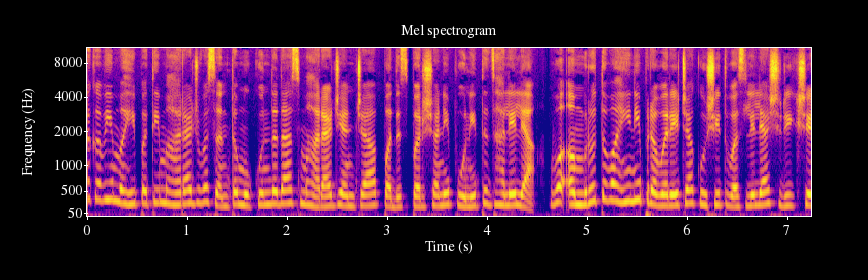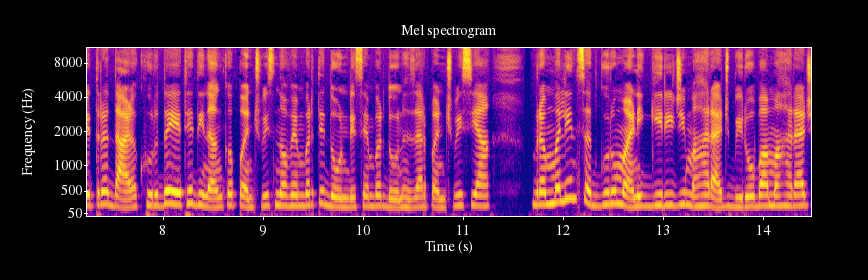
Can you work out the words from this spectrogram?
कवी महिपती महाराज व संत मुकुंददास महाराज यांच्या पदस्पर्शाने पुनीत झालेल्या व अमृतवाहिनी प्रवरेच्या कुशीत वसलेल्या श्री क्षेत्र दाळखुर्द येथे दिनांक पंचवीस नोव्हेंबर ते दोन डिसेंबर दोन हजार पंचवीस या ब्रह्मलीन सद्गुरू माणिकगिरीजी महाराज बिरोबा महाराज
